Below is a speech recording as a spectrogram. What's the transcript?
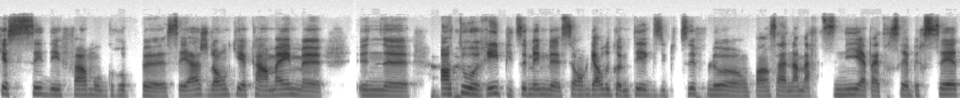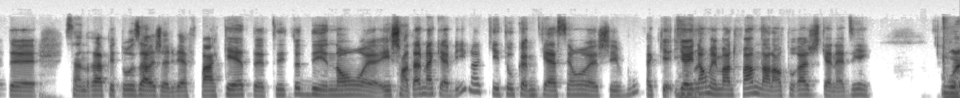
que c'est des femmes au groupe CH. Donc, il y a quand même une euh, entourée. Puis, tu sais, même si on regarde le comité exécutif, là, on pense à Anna Martini, à Patricia Brissette, euh, Sandra Petosa, Geneviève Paquette, euh, tu sais, tous des noms, et Chantal Maccabé, là, qui est aux communications chez vous. il y a énormément de femmes dans l'entourage canadien. Oui,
